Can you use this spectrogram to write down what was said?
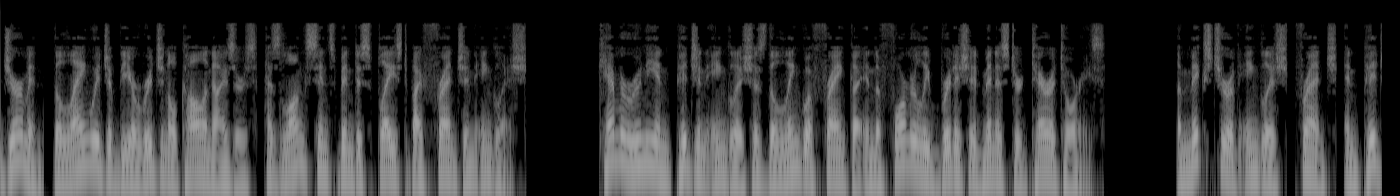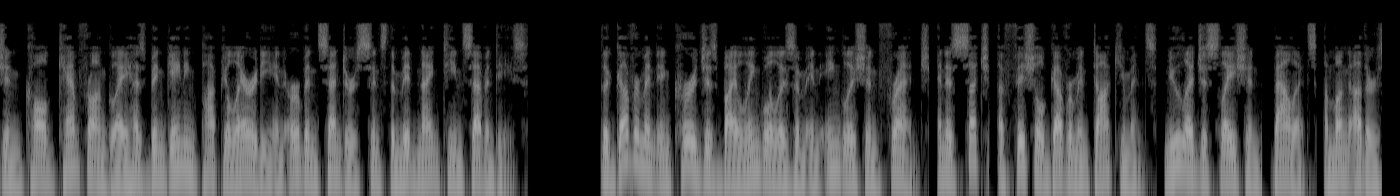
German, the language of the original colonizers, has long since been displaced by French and English. Cameroonian Pidgin English is the lingua franca in the formerly British-administered territories. A mixture of English, French, and Pidgin called Camfranglais has been gaining popularity in urban centres since the mid-1970s. The government encourages bilingualism in English and French, and as such, official government documents, new legislation, ballots, among others,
